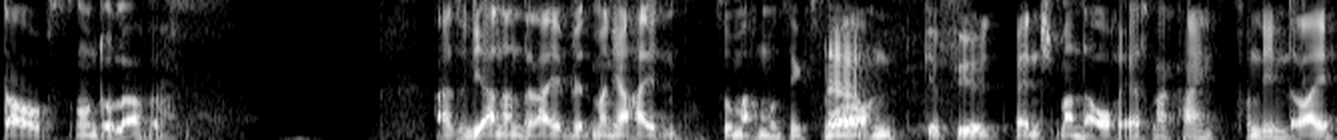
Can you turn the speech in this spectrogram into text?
Daubs und Olave. Also die anderen drei wird man ja halten. So machen wir uns nichts vor. Ja. Und gefühlt bencht man da auch erstmal keinen von den drei.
